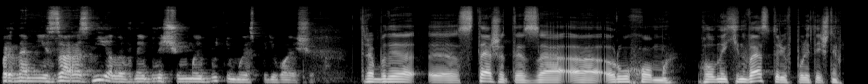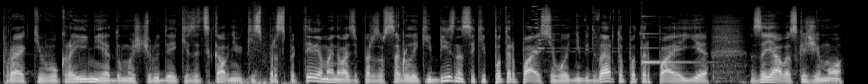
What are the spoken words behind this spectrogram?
принаймні зараз ні, але в найближчому майбутньому я сподіваюся, що. Треба буде е, стежити за е, рухом головних інвесторів політичних проєктів в Україні. Я думаю, що люди, які зацікавлені в якійсь перспективі, я маю на увазі, перш за все, великий бізнес, який потерпає сьогодні, відверто потерпає. Є заяви, скажімо,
